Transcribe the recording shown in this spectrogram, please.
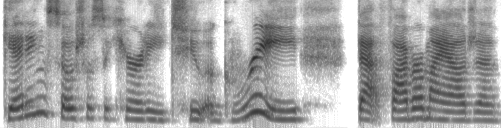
getting Social Security to agree that fibromyalgia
